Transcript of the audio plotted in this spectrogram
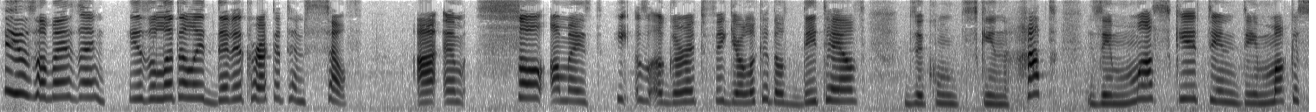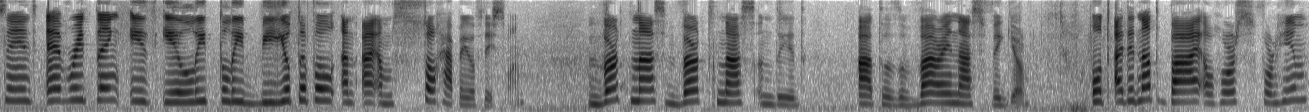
He is amazing. He is literally David Crockett himself. I am so amazed. He is a great figure. Look at those details the coonskin hat, the musket and the moccasins. Everything is elitely beautiful and I am so happy with this one. Very nice, very nice indeed. It was a very nice figure. And I did not buy a horse for him,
